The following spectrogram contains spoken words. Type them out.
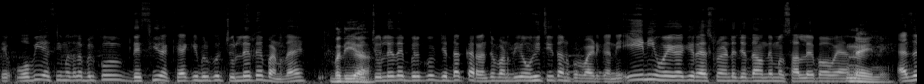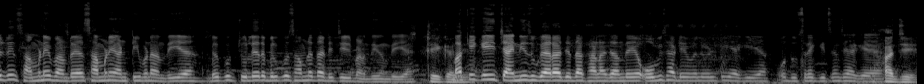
ਤੇ ਉਹ ਵੀ ਅਸੀਂ ਮਤਲਬ ਬਿਲਕੁਲ ਦੇਸੀ ਰੱਖਿਆ ਕਿ ਬਿਲਕੁਲ ਚੁੱਲ੍ਹੇ ਤੇ ਬਣਦਾ ਹੈ। ਵਧੀਆ। ਚੁੱਲ੍ਹੇ ਤੇ ਬਿਲਕੁਲ ਜਿੱਦਾਂ ਘਰਾਂ 'ਚ ਬਣਦੀ ਹੈ ਉਹੀ ਚੀਜ਼ ਤੁਹਾਨੂੰ ਪ੍ਰੋਵਾਈਡ ਕਰਨੀ ਇਹ ਨਹੀਂ ਹੋਏਗਾ ਕਿ ਰੈਸਟੋਰੈਂਟ ਜਿੱਦਾਂ ਹੁੰਦੇ ਮਸਾਲੇ ਪਾਵੇ ਆ ਨਹੀਂ ਨਹੀਂ। ਐਜ਼ ਇਟ ਇਜ਼ ਸਾਹਮਣੇ ਬਣ ਰਿਹਾ ਸਾਹਮਣੇ ਆਂਟੀ ਬਣਾਉਂਦੀ ਹੈ। ਬਿਲਕੁਲ ਚੁੱਲ੍ਹੇ ਤੇ ਬਿਲਕੁਲ ਸਾਹਮਣੇ ਤੁਹਾਡੀ ਚੀਜ਼ ਬਣਦੀ ਹੁੰਦੀ ਹੈ। ਬਾਕੀ ਕਈ ਚਾਈਨੀਜ਼ ਵਗੈਰਾ ਜਿੱਦਾਂ ਖਾਣਾ ਚਾਹੁੰਦੇ ਆ ਉਹ ਵੀ ਸਾਡੀ ਅਵੇਲੇਬਿਲਟੀ ਹੈਗੀ ਆ। ਉਹ ਦੂਸਰੇ ਕਿਚਨ 'ਚ ਹੈਗੇ ਆ। ਹਾਂਜੀ।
